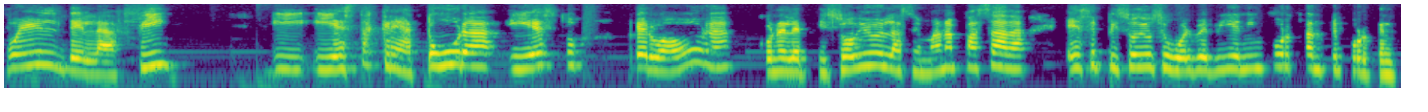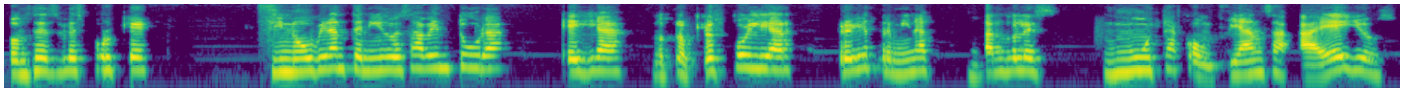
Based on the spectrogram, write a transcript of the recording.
fue el de la Fi y, y esta criatura y esto. Pero ahora, con el episodio de la semana pasada, ese episodio se vuelve bien importante porque entonces ves por qué, si no hubieran tenido esa aventura, ella, no te lo quiero spoilear, pero ella termina dándoles mucha confianza a ellos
